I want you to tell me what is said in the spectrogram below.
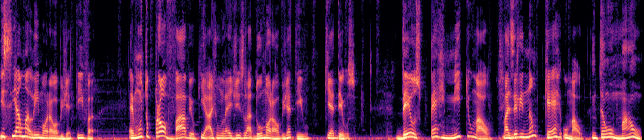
E se há uma lei moral objetiva, é muito provável que haja um legislador moral objetivo, que é Deus. Deus permite o mal, mas ele não quer o mal. Então o mal,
